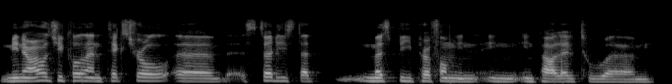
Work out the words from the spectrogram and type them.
mineralogical and textural uh, studies that must be performed in, in, in parallel to, um,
